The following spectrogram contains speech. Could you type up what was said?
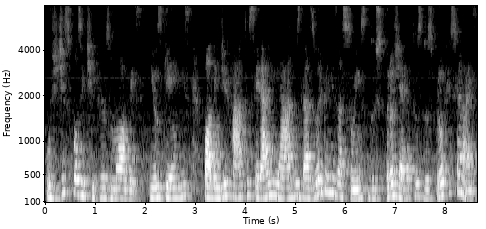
os dispositivos móveis e os games podem de fato ser aliados das organizações, dos projetos, dos profissionais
